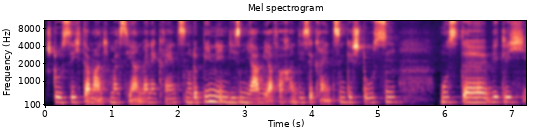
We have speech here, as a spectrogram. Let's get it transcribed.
stoße ich da manchmal sehr an meine Grenzen oder bin in diesem Jahr mehrfach an diese Grenzen gestoßen, musste wirklich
